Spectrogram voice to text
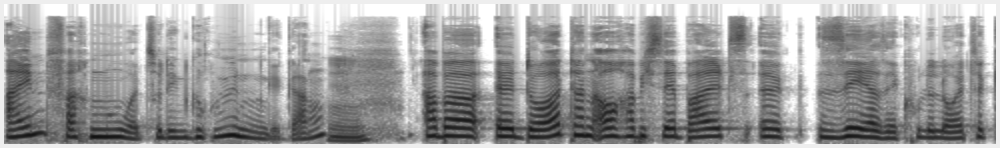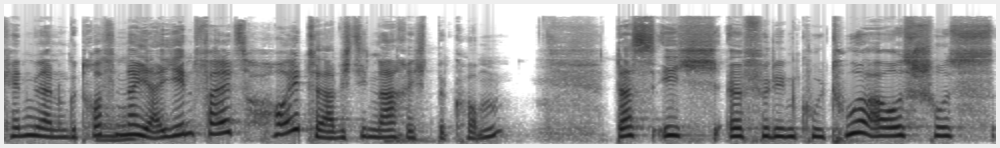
einfach nur zu den Grünen gegangen. Aber äh, dort dann auch habe ich sehr bald äh, sehr, sehr coole Leute kennengelernt und getroffen. Naja, jedenfalls heute habe ich die Nachricht bekommen, dass ich äh, für den Kulturausschuss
